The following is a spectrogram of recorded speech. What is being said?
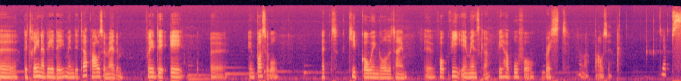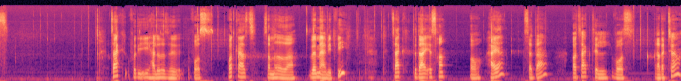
øh, det træner hver dag, men det tager pause mellem. Fordi det er øh, impossible at keep going all the time. Øh, for vi er mennesker, vi har brug for rest eller pause. Jeps. Tak, fordi I har lyttet til vores podcast, som hedder Hvem er mit vi? Tak til dig, Esra, og Haya, Sadar, og tak til vores redaktør,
